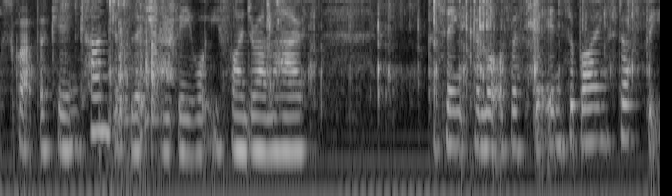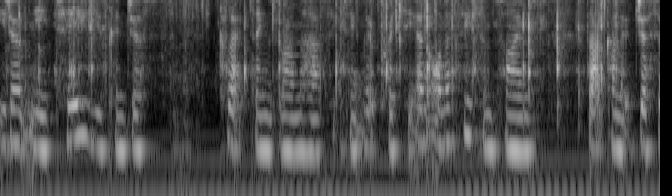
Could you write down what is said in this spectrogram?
scrapbooking can just literally be what you find around the house. I think a lot of us get into buying stuff, but you don't need to. You can just collect things around the house that you think look pretty. And honestly, sometimes that can look just,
